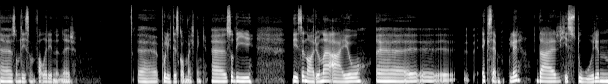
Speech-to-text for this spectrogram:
eh, som de som faller inn under eh, politisk omveltning. Eh, så de, de scenarioene er jo eh, eksempler der historien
